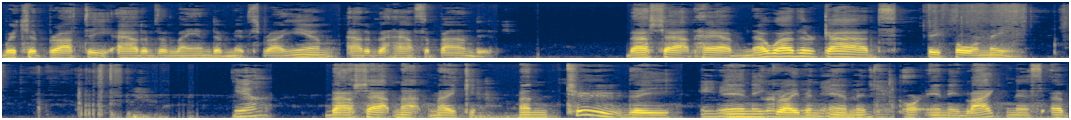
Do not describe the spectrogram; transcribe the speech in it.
which have brought thee out of the land of Mitzrayim, out of the house of bondage. Thou shalt have no other gods before me. Yeah. Thou shalt not make unto thee any graven image or any likeness of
